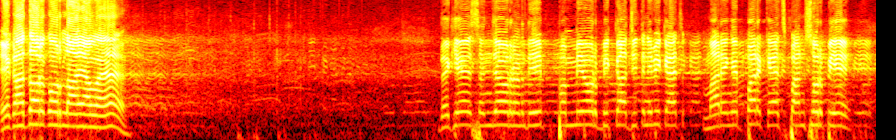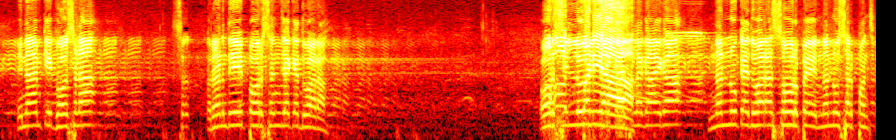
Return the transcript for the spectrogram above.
एक आधा और लाया हुआ है। देखिए संजय और रणदीप पम्मी और बिक्का जितने भी कैच मारेंगे पर कैच पाँच सौ रुपये इनाम की घोषणा रणदीप और संजय के द्वारा। और सिल्लू कैच लगाएगा नन्नू के द्वारा सौ रुपए नन्नू सरपंच।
